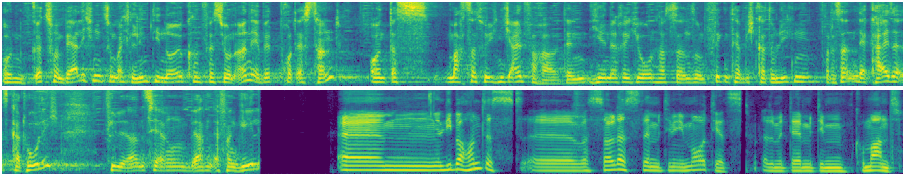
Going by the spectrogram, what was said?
Und Götz von Berlichen zum Beispiel nimmt die neue Konfession an, er wird Protestant und das macht es natürlich nicht einfacher, denn hier in der Region hast du dann so einen Flickenteppich Katholiken, Protestanten, der Kaiser ist katholisch, viele Landesherren werden evangelisch. Ähm, lieber Hontes, äh, was soll das denn mit dem Emote jetzt? Also mit der, mit dem Command.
